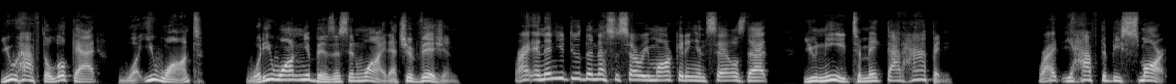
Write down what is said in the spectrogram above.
you have to look at what you want. What do you want in your business and why? That's your vision. Right. And then you do the necessary marketing and sales that you need to make that happen. Right. You have to be smart.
